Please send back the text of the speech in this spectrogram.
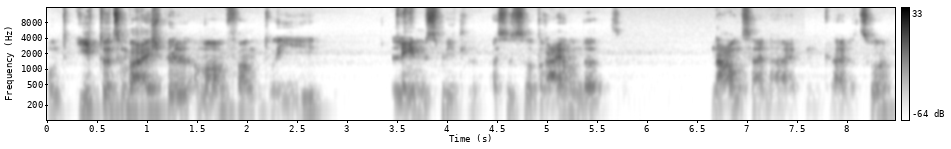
Und ich tue zum Beispiel am Anfang tue ich Lebensmittel, also so 300 Nahrungseinheiten gleich dazu.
